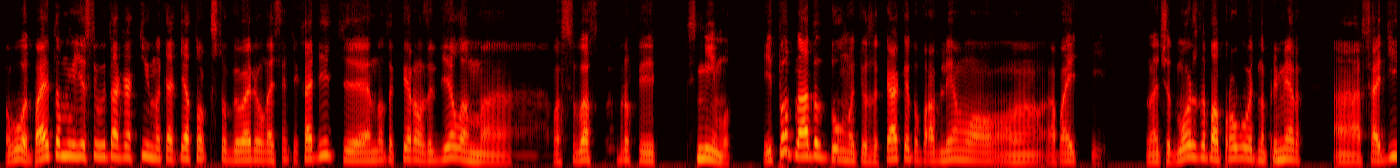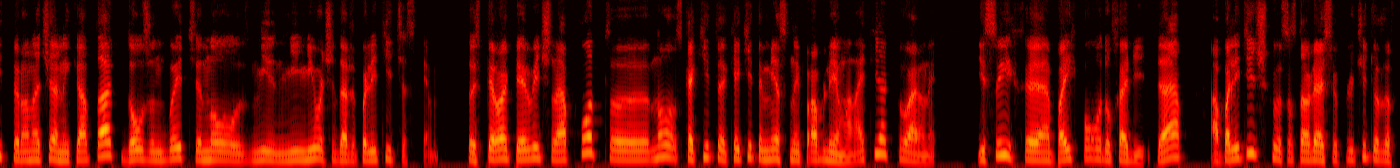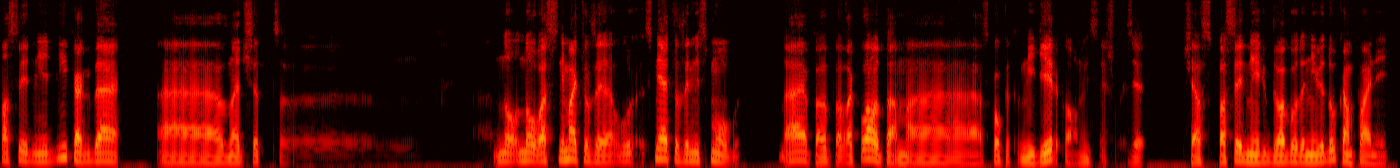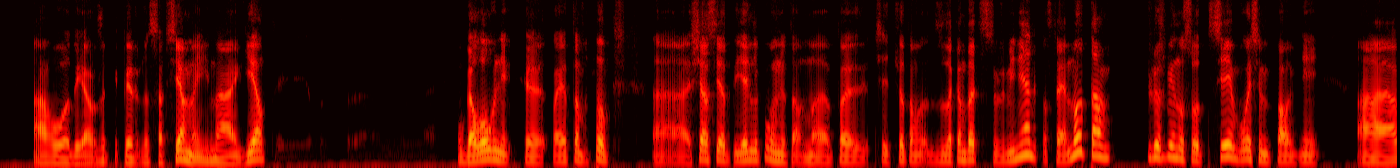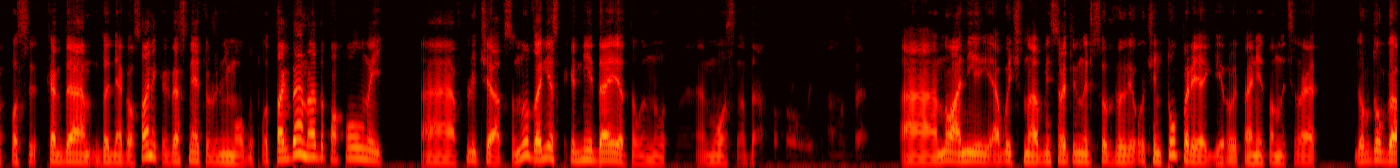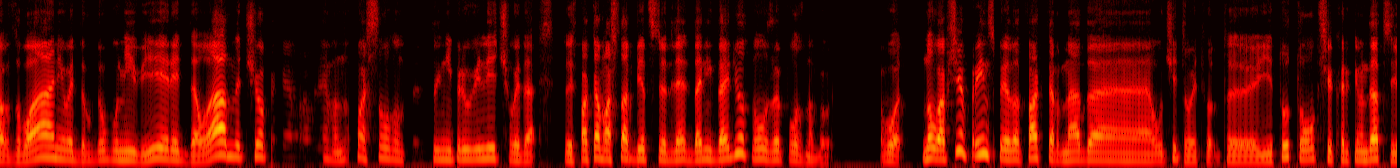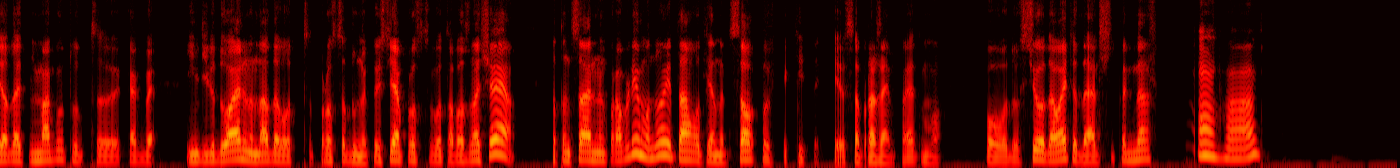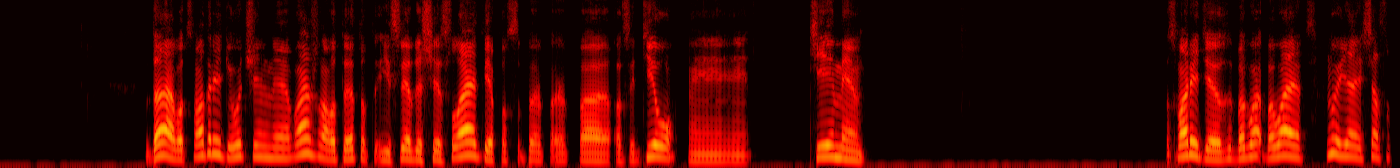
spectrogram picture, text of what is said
Вот, поэтому если вы так активно, как я только что говорил, начнете ходить, э, ну, так первым же делом э, вас, вас выборов и снимут. И тут надо думать уже, как эту проблему э, обойти. Значит, можно попробовать, например, э, ходить, первоначальный контакт должен быть, ну, не, не, не очень даже политическим. То есть первый, первичный обход, ну, с какие-то какие местные проблемы найти актуальные и с их, э, по их поводу ходить, да. А политическую составляющую включить уже в последние дни, когда, э, значит, но, но вас снимать уже, снять уже не смогут да, по, по закону там а, сколько-то недель, по-моему, не ошибаюсь. Сейчас последние два года не веду компаний, а вот я уже теперь уже совсем и на агент, и этот, уголовник, э, поэтому а, сейчас я, я не помню там, а, по, что там, законодательство уже меняли постоянно, но там плюс-минус вот 7-8 дней а, после, когда до дня голосования, когда снять уже не могут. Вот тогда надо по полной а, включаться. Ну, за несколько дней до этого нужно, можно, да, а, ну, они обычно, административные ресурсы очень тупо реагируют, они там начинают друг друга обзванивать, друг другу не верить, да ладно, что, какая проблема, ну, пошел, ну, ты, ты не преувеличивай, да. То есть пока масштаб бедствия для, до них дойдет, ну, уже поздно будет. Вот. Но вообще, в принципе, этот фактор надо учитывать. Вот. Э, и тут общих рекомендаций я дать не могу, тут э, как бы индивидуально надо вот просто думать. То есть я просто вот обозначаю потенциальную проблему, ну и там вот я написал какие-то соображения по этому поводу. Все, давайте дальше тогда. Ага. Да, вот смотрите, очень важно вот этот и следующий слайд я пос, по, по, посвятил э, теме. Смотрите, бывает, ну я сейчас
